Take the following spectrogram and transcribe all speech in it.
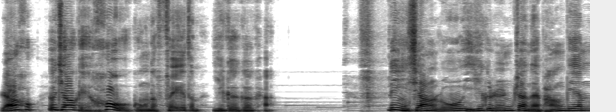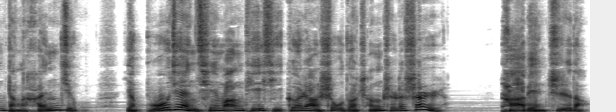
然后又交给后宫的妃子们一个个看。蔺相如一个人站在旁边等了很久，也不见秦王提起割让十五座城池的事儿啊，他便知道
